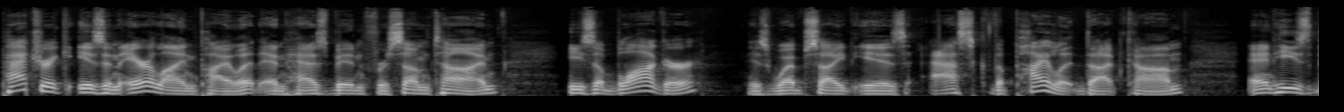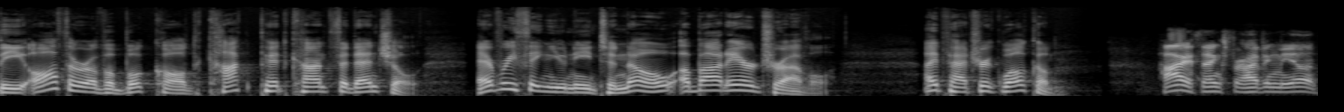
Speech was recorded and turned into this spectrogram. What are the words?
Patrick is an airline pilot and has been for some time. He's a blogger his website is askthepilot.com, and he's the author of a book called Cockpit Confidential Everything You Need to Know About Air Travel. Hi, Patrick. Welcome. Hi, thanks for having me on.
